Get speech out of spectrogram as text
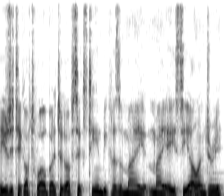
I usually take off 12, but I took off 16 because of my my ACL injury.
